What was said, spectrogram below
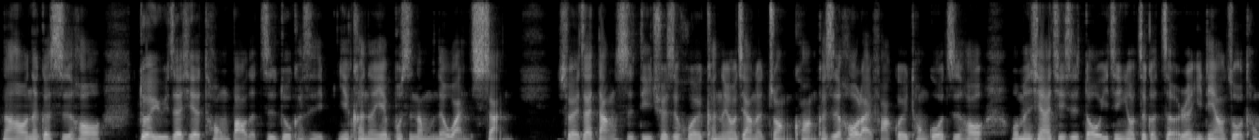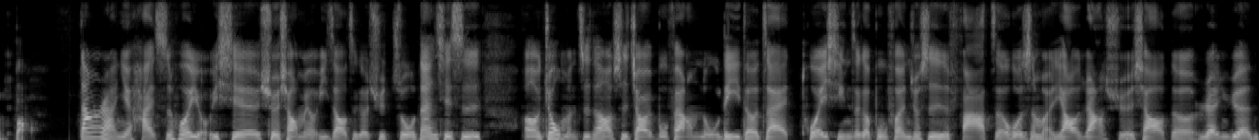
然后那个时候，对于这些通报的制度，可是也可能也不是那么的完善。所以在当时的确是会可能有这样的状况。可是后来法规通过之后，我们现在其实都已经有这个责任，一定要做通报。当然，也还是会有一些学校没有依照这个去做，但其实，呃，就我们知道是教育部非常努力的在推行这个部分，就是法则或者什么，要让学校的人员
